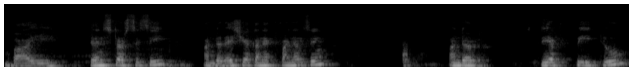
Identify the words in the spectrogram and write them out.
by TEIN*CC under Asi@Connect financing under CFP2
